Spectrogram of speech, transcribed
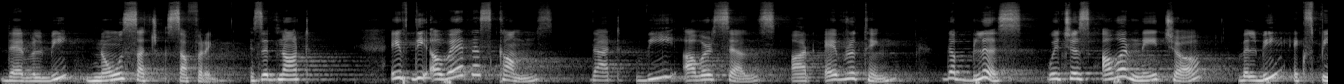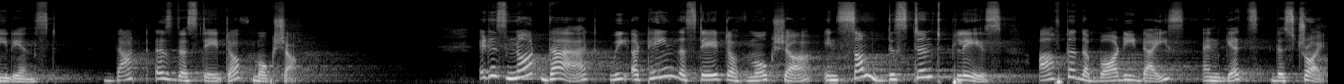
there will be no such suffering, is it not? If the awareness comes that we ourselves are everything, the bliss which is our nature will be experienced. That is the state of moksha. It is not that we attain the state of moksha in some distant place after the body dies and gets destroyed.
